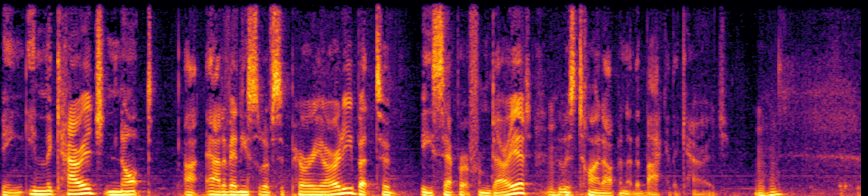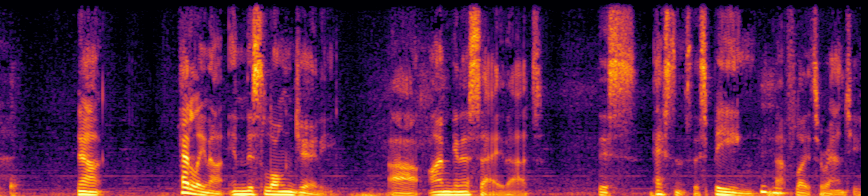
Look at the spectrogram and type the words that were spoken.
being in the carriage, not uh, out of any sort of superiority, but to be separate from Dariet, who is tied up and at the back of the carriage. Mm-hmm. Now, Catalina, in this long journey, uh, I'm going to say that this essence, this being mm-hmm. that floats around you,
